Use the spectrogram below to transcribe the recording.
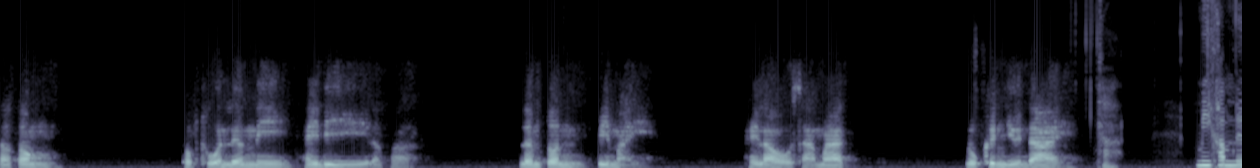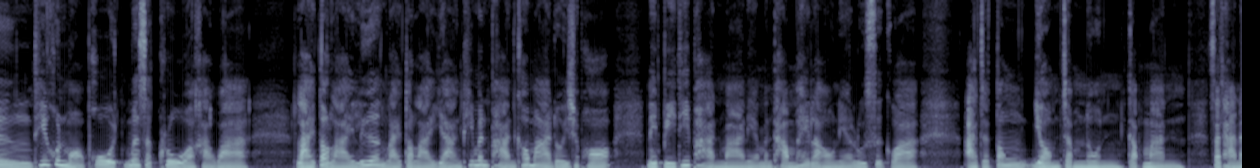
เราต้องทบทวนเรื่องนี้ให้ดีแล้วก็เริ่มต้นปีใหม่ ให้เราสามารถลุกขึ้นยืนได้ค่ะ มีคำหนึ่งที่คุณหมอพูดเมื่อสักครู่อะค่ะว่า หลายต่อหลายเรื่องหลายต่อหลายอย่างที่มันผ่านเข้ามาโดยเฉพาะในปีที่ผ่านมาเนี่ยมันทำให้เราเนี่ยรู้สึกว่าอาจจะต้องยอมจำนนกับมัน สถาน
